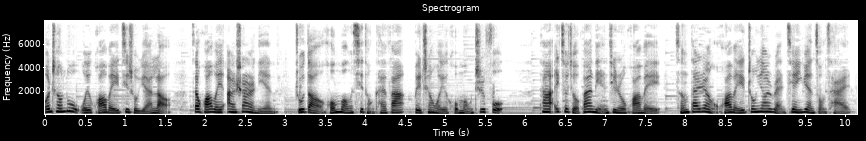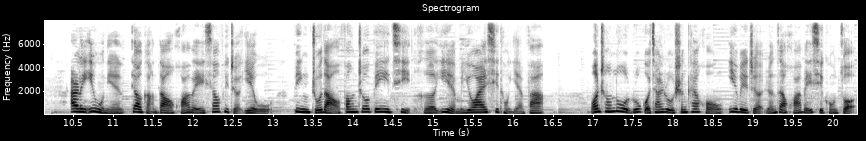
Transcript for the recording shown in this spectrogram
王成禄为华为技术元老，在华为二十二年，主导鸿蒙系统开发，被称为鸿蒙之父。他一九九八年进入华为，曾担任华为中央软件院总裁。二零一五年调岗到华为消费者业务，并主导方舟编译器和 EMUI 系统研发。王成禄如果加入深开宏，意味着仍在华为系工作。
